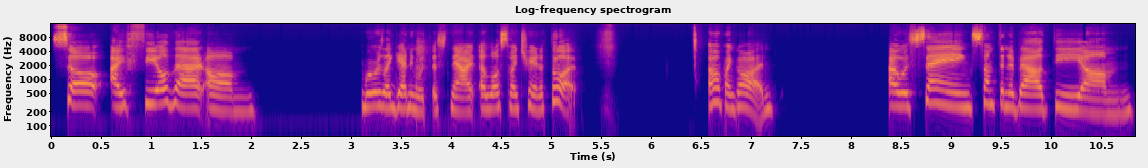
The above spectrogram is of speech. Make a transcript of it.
So I feel that um where was I getting with this now? I, I lost my train of thought. Oh my God. I was saying something about the um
